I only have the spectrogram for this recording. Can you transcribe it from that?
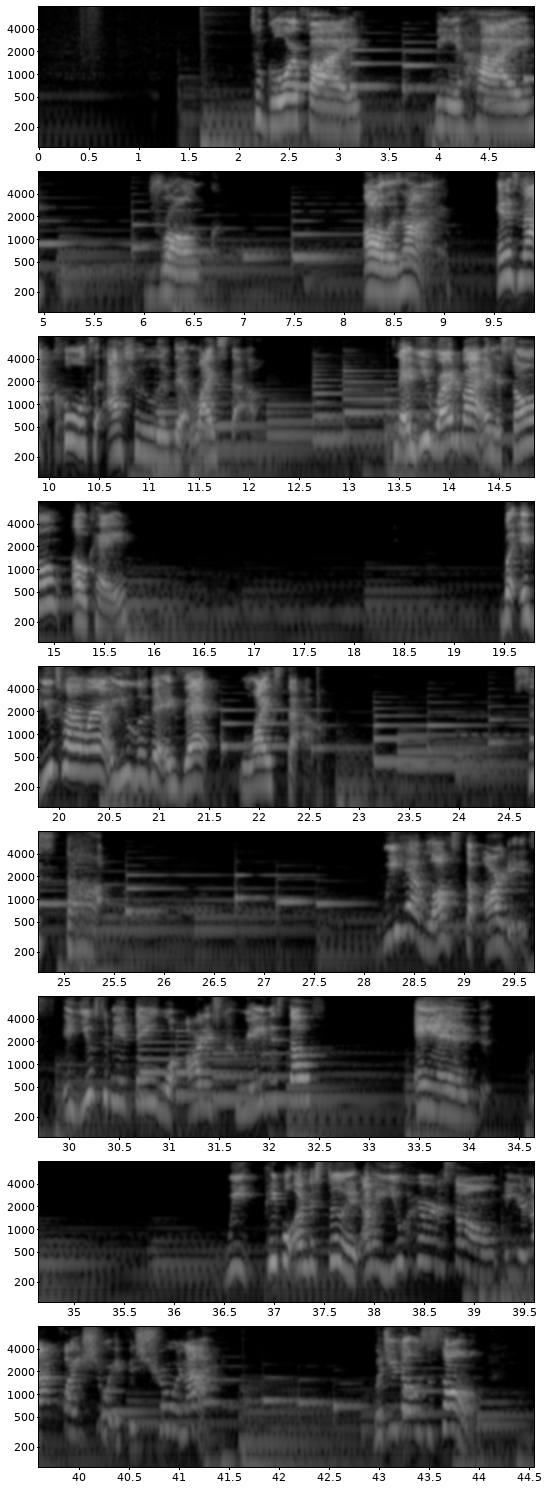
to glorify being high, drunk all the time. And it's not cool to actually live that lifestyle. Now, if you write about it in a song, okay. But if you turn around and you live that exact lifestyle, just stop. We have lost the artist. It used to be a thing where artists created stuff and we people understood. I mean, you heard a song and you're not quite sure if it's true or not. But you know it's a song.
